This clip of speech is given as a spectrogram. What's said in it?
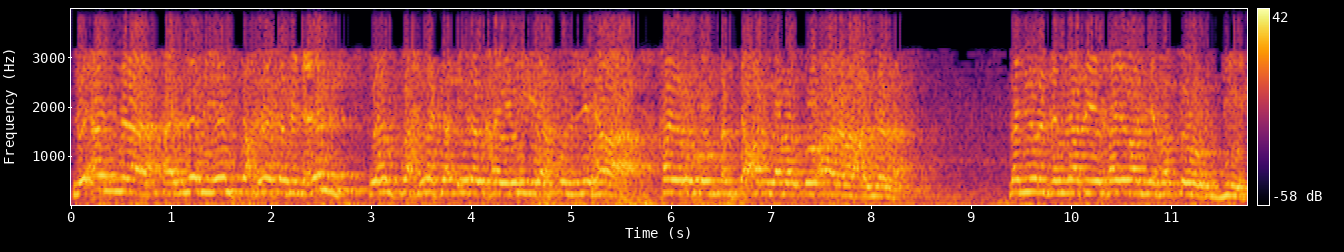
لأن الذي ينصح لك بالعلم ينصح لك إلى الخيرية كلها. خيركم من تعلم القرآن وعلمه. من يريد الله به خيرا يفقهه في الدين.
